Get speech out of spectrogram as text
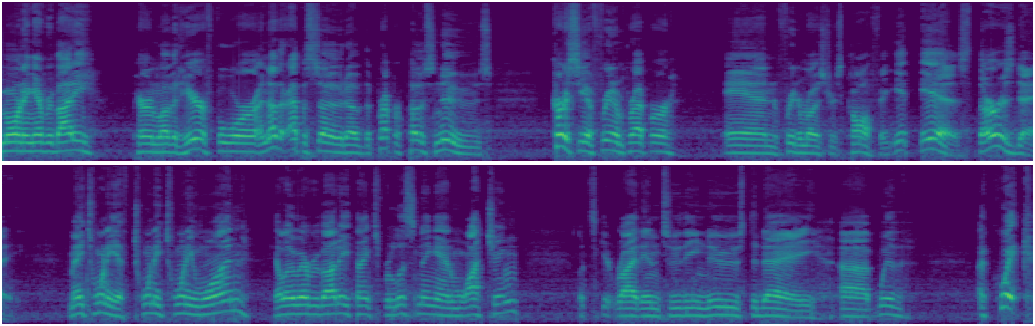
morning, everybody. Perrin Lovett here for another episode of the Prepper Post News, courtesy of Freedom Prepper and Freedom Roasters Coffee. It is Thursday, May 20th, 2021. Hello, everybody. Thanks for listening and watching. Let's get right into the news today uh, with a quick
